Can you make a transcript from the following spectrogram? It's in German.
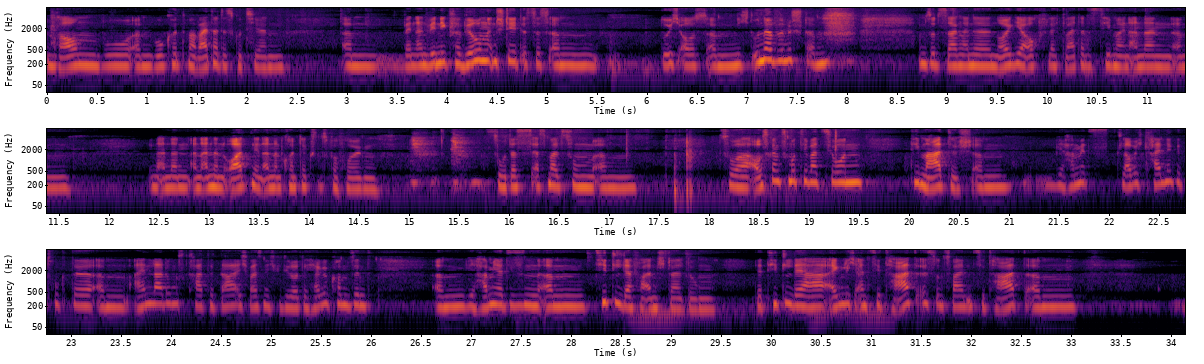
im Raum, wo, ähm, wo könnte man weiter diskutieren. Ähm, wenn ein wenig Verwirrung entsteht, ist das ähm, durchaus ähm, nicht unerwünscht, ähm, um sozusagen eine Neugier auch vielleicht weiter das Thema in anderen, in anderen, an anderen Orten, in anderen Kontexten zu verfolgen. So, das ist erstmal zum, zur Ausgangsmotivation thematisch. wir haben jetzt, glaube ich, keine gedruckte Einladungskarte da. Ich weiß nicht, wie die Leute hergekommen sind. wir haben ja diesen Titel der Veranstaltung der Titel, der eigentlich ein Zitat ist, und zwar ein Zitat, ähm,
